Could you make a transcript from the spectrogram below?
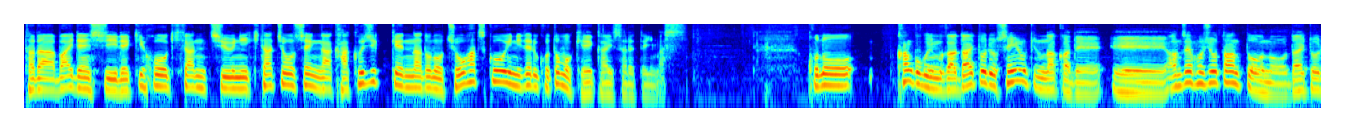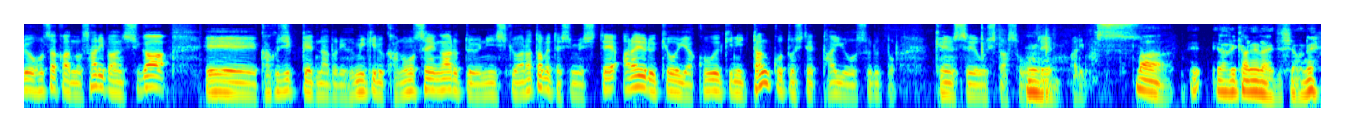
ただバイデン氏歴訪期間中に北朝鮮が核実験などの挑発行為に出ることも警戒されています。この韓国に向かう大統領専用機の中で、えー、安全保障担当の大統領補佐官のサリバン氏が、えー、核実験などに踏み切る可能性があるという認識を改めて示してあらゆる脅威や攻撃に断固として対応すると牽制をしたそうであります、うん、まあやりかねないですよね。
